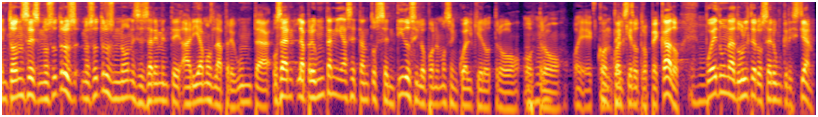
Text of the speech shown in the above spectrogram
Entonces, nosotros, nosotros no necesariamente haríamos la pregunta, o sea, la pregunta ni hace tanto sentido si lo ponemos en cualquier otro, otro eh, con cualquier otro pecado. ¿Puede un adúltero ser un cristiano?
